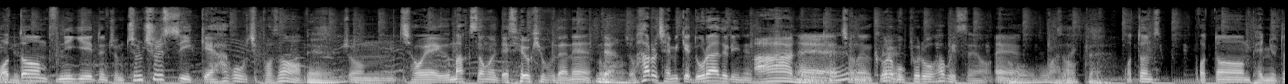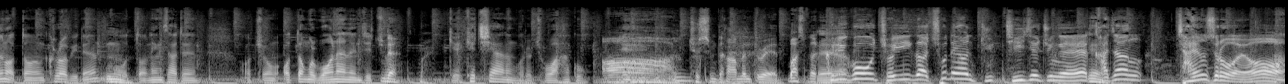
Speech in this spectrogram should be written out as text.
어떤 분위기에든 좀 춤출 수 있게 하고 싶어서 네. 좀 저의 음악성을 내세우기보다는 네. 좀 하루 재밌게 놀아드리는 아, 네. 네, 저는 그걸 오케이. 목표로 하고 있어요. 네. 오, 그래서 like. 어떤 어떤 베뉴든 어떤 클럽이든 음. 뭐 어떤 행사든 어, 좀 어떤 걸 원하는지 좀 네. 이렇게 캐치하는 거를 좋아하고 아, 좋습니다. Common thread. 맞습니다. 네. 그리고 저희가 초대한 두, DJ 중에 가장 자연스러워요.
